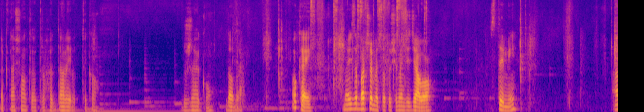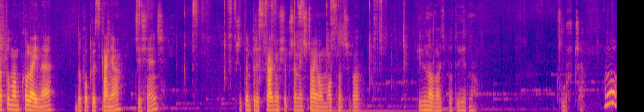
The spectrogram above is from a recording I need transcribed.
Tak nasionka trochę dalej od tego brzegu. Dobra. Ok. No i zobaczymy, co tu się będzie działo z tymi. A tu mam kolejne do popryskania. 10. Przy tym pryskaniu się przemieszczają mocno. Trzeba pilnować, bo tu jedno Kurczę. No.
